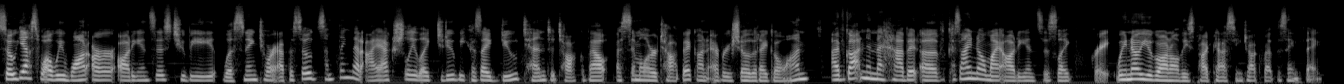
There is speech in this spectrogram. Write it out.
So, yes, while we want our audiences to be listening to our episodes, something that I actually like to do because I do tend to talk about a similar topic on every show that I go on, I've gotten in the habit of, because I know my audience is like, great, we know you go on all these podcasts and you talk about the same thing.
